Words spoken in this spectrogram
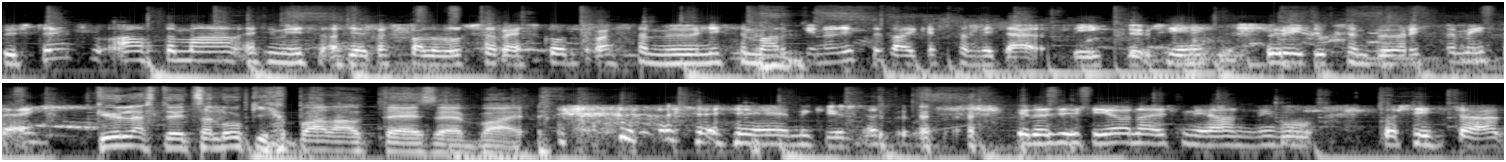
pystyn auttamaan esimerkiksi asiakaspalvelussa, reskontrassa, myynnissä, markkinoinnissa, kaikessa mitä liittyy siihen yrityksen pyörittämiseen. Kyllästyit sä lukijapalautteeseen vai? en kyllä. Kyllä siis journalismi on niinku tosissaan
